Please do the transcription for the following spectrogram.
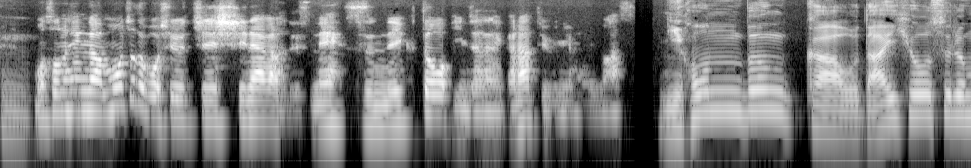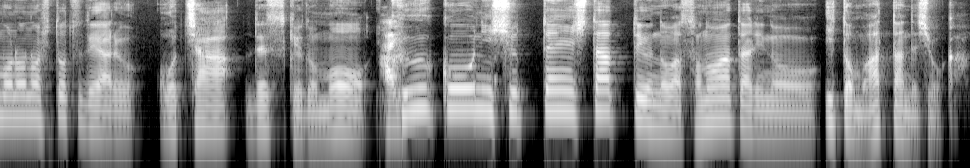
うん、もうその辺がもうちょっとこう周知しながらですね、進んでいくといいんじゃないかなというふうに思います。日本文化を代表するものの一つであるお茶ですけども、はい、空港に出店したっていうのはそのあたりの意図もあったんでしょうか？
